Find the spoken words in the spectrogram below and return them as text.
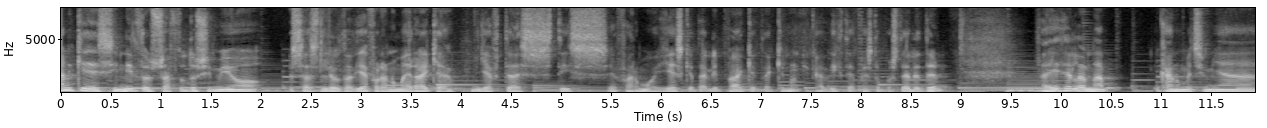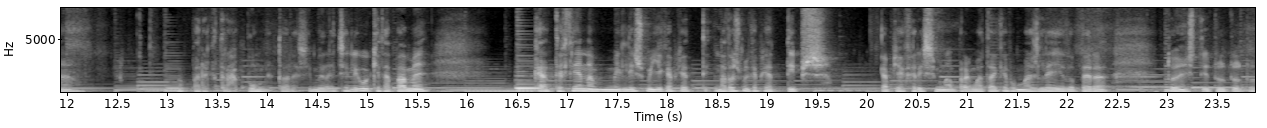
Αν και συνήθως σε αυτό το σημείο σας λέω τα διάφορα νομεράκια για αυτές τις εφαρμογές και τα λοιπά και τα κοινωνικά δίκτυα, πες το πως θέλετε, θα ήθελα να κάνουμε έτσι μια... να παρακτραπούμε τώρα σήμερα έτσι λίγο και θα πάμε κατευθείαν να μιλήσουμε για κάποια... να δώσουμε κάποια tips, κάποια χρήσιμα πραγματάκια που μας λέει εδώ πέρα το Ινστιτούτο, το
